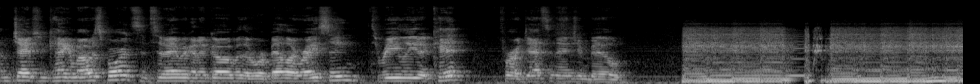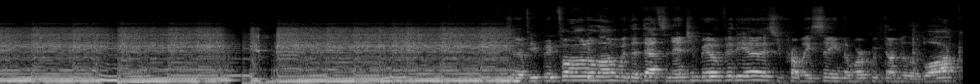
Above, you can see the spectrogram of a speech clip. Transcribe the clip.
I'm James from Kanga Motorsports and today we're going to go over the Rebello Racing 3 litre kit for a Datsun engine build. So if you've been following along with the Datsun engine build videos, you've probably seen the work we've done to the block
